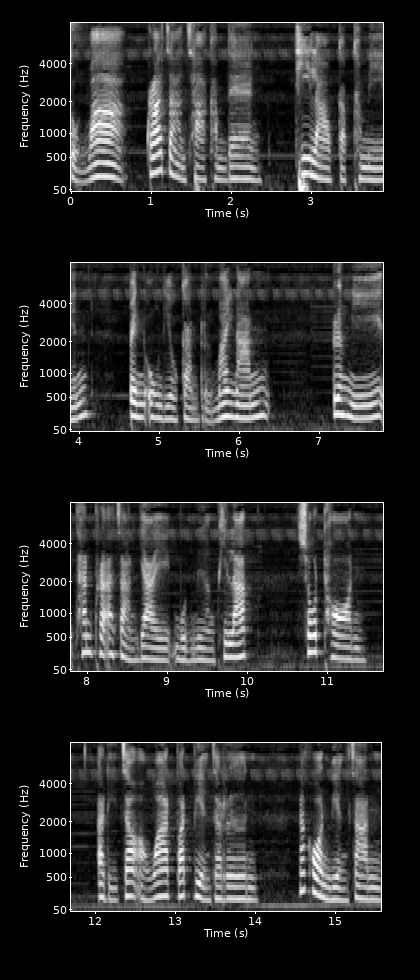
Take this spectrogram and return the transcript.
สนว่า พระอาจารย์ชาคำแดง ที่ลาวกับเขมรเป็นองค์เดียวกันหรือไม่นั้น เรื่องนี้ท่านพระอาจารย์ใหญ่บุญเนืองพิลักษ์โชตทรอดีตเจ้าอาวาสวัดเวียงเจริญ นครเวียงจันทร์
